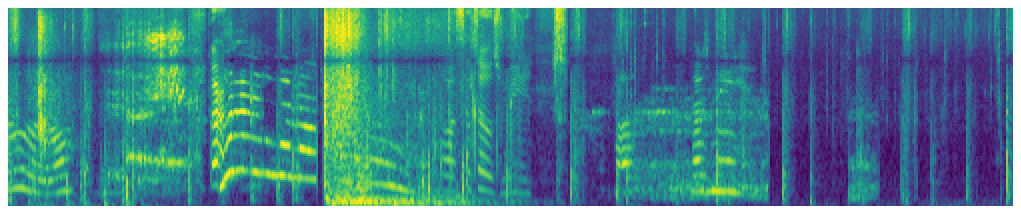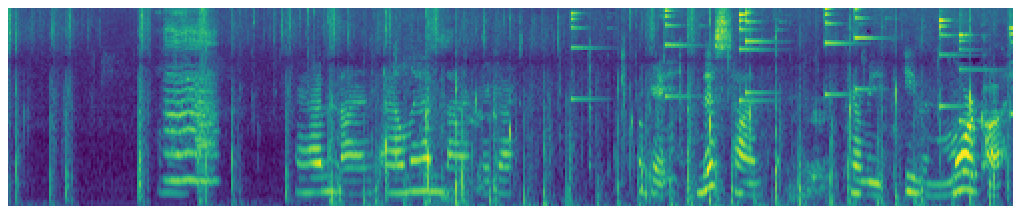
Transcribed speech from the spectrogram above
Oh. Ah! No, no, no, no, no. Oh, I thought that was me. Oh, that was me. I'm like, I had iron. I only had an iron pickaxe. Okay, this time I'm gonna be even more cautious.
